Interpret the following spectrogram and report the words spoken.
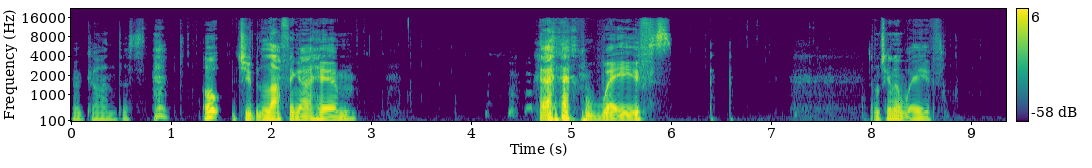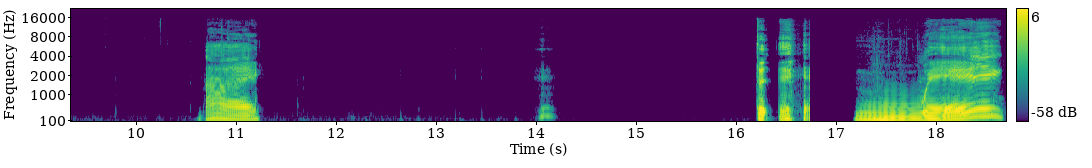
You're Dustin. Oh, Jupe laughing at him. Waves. I'm just gonna wave. Bye. Wig?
